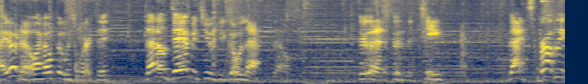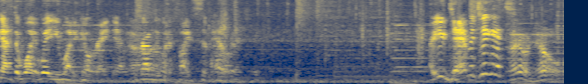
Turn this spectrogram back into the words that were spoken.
I don't know. I hope it was worth it. That'll damage you if you go left, though. Through the through the teeth. That's probably not the way way you want to go right now. You probably want to fight some help. Are you damaging it? I don't know.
